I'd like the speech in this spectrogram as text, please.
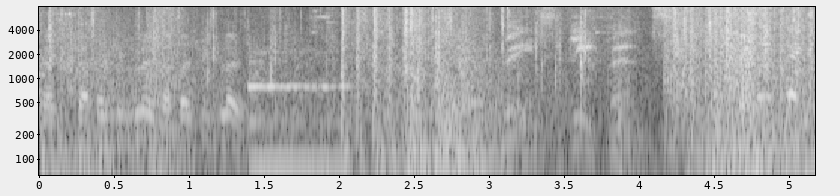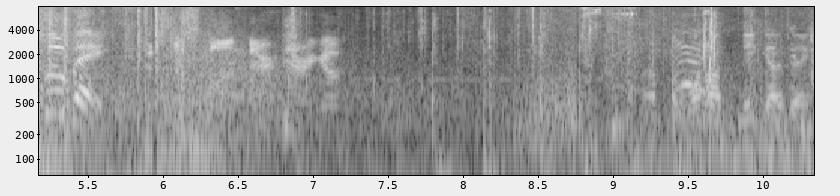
They're, they're pushing blue, they're pushing blue. Base defense. Take blue base. Just spawn there. There we go. Uh, one on Nico, I think.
